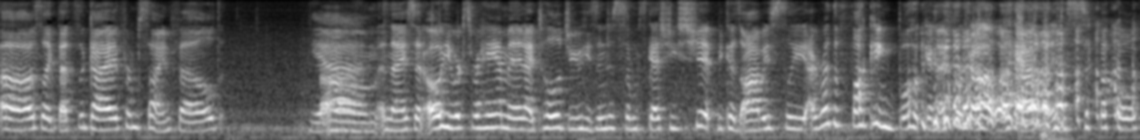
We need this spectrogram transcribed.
uh, I was like, that's the guy from Seinfeld. Um, and then I said, oh, he works for Hammond. I told you he's into some sketchy shit because obviously I read the fucking book and I forgot what happened. So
